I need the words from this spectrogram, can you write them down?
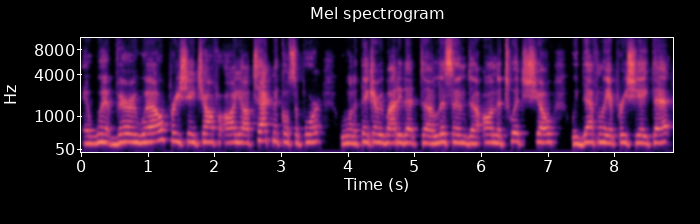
It went very well. Appreciate y'all for all y'all technical support. We want to thank everybody that uh, listened uh, on the Twitch show. We definitely appreciate that.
